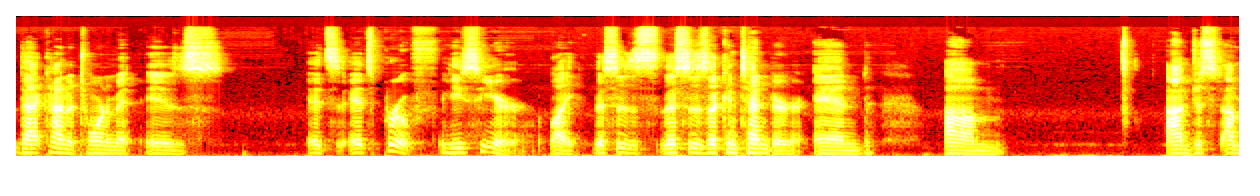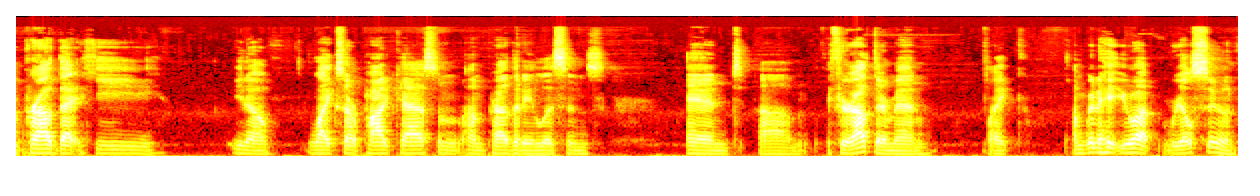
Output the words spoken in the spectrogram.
that kind of tournament is it's it's proof he's here. Like this is this is a contender, and um, I'm just I'm proud that he, you know, likes our podcast. I'm I'm proud that he listens, and um, if you're out there, man, like I'm gonna hit you up real soon.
